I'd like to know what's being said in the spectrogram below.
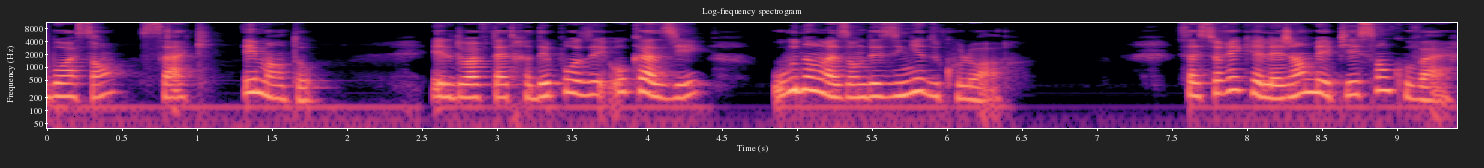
boissons, sacs et manteaux. Ils doivent être déposés au casier ou dans la zone désignée du couloir. S'assurer que les jambes et pieds sont couverts.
